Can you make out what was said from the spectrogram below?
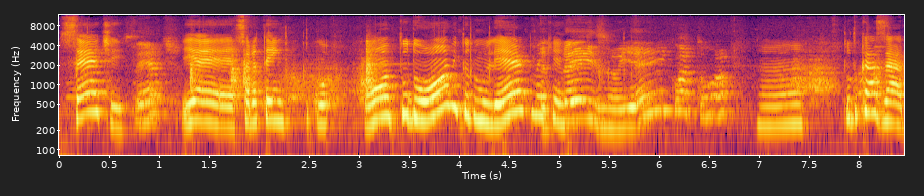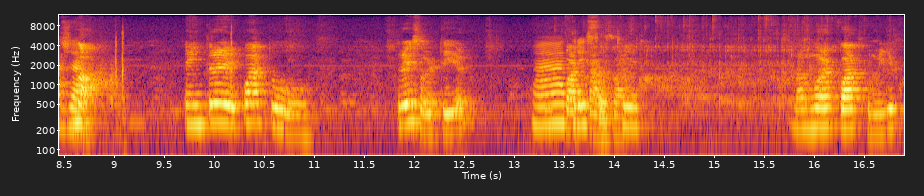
sete. Sete. E é, a senhora tem o- hom- tudo homem, tudo mulher? Como é que é? Três mulheres e quatro homens. Ah, tudo casado já. Não. Tem três, quatro. Três sorteiros. Ah, três solteiros. Namora quatro comigo.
